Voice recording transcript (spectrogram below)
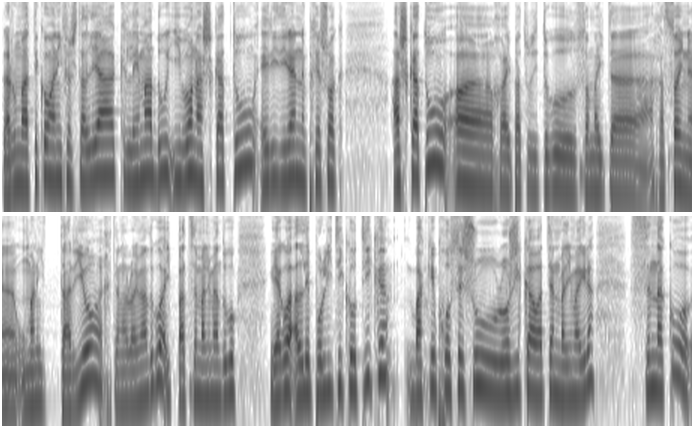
Larun bateko manifestaldiak lema du Ibon askatu, eri diren presoak askatu, uh, aipatu ditugu zonbait uh, ahazoin uh, humanitario, egiten alba dugu, aipatzen bali dugu, gehiago alde politikotik, bake prozesu logika batean bali magira, zendako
